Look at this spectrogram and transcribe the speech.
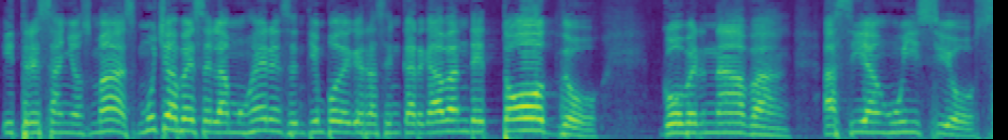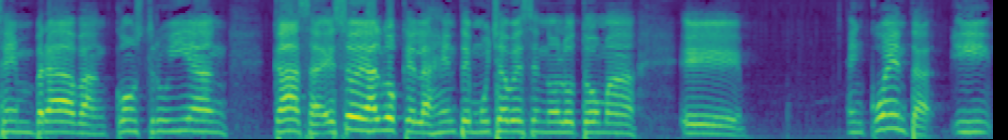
y tres años más. Muchas veces las mujeres en tiempo de guerra se encargaban de todo. Gobernaban, hacían juicio, sembraban, construían casa. Eso es algo que la gente muchas veces no lo toma eh, en cuenta. Y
